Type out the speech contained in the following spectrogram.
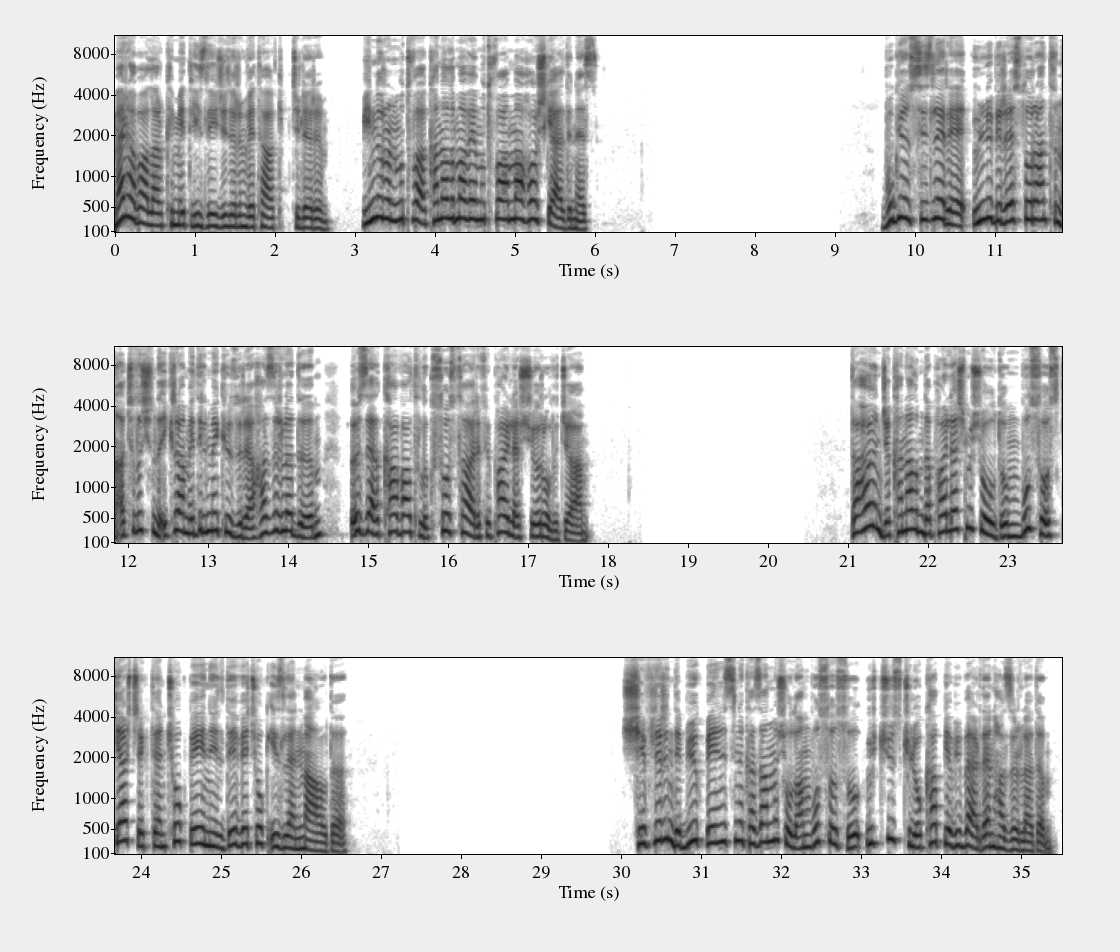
Merhabalar kıymetli izleyicilerim ve takipçilerim. Binnur'un Mutfağı kanalıma ve mutfağıma hoş geldiniz. Bugün sizlere ünlü bir restorantın açılışında ikram edilmek üzere hazırladığım özel kahvaltılık sos tarifi paylaşıyor olacağım. Daha önce kanalımda paylaşmış olduğum bu sos gerçekten çok beğenildi ve çok izlenme aldı. Şeflerin de büyük beğenisini kazanmış olan bu sosu 300 kilo kapya biberden hazırladım.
